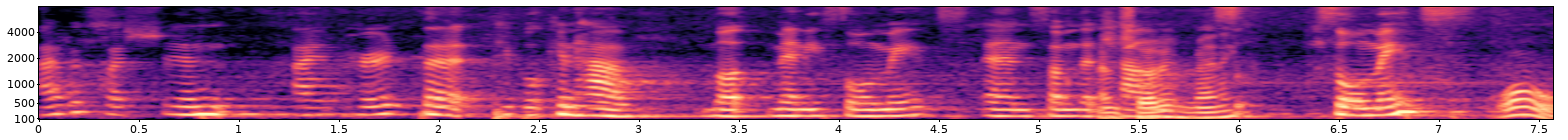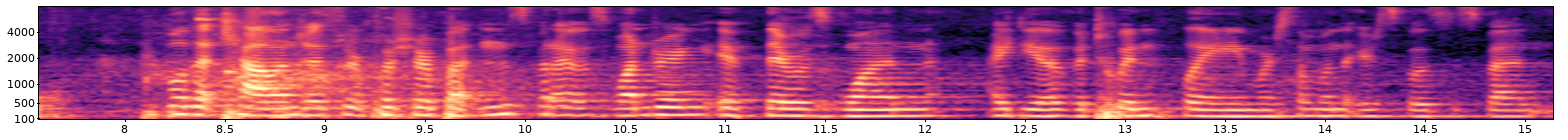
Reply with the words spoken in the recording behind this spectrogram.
I have a question. I've heard that people can have many soulmates and some that I'm sorry, challenge many? soulmates. Whoa, People that challenge us or push our buttons. But I was wondering if there was one idea of a twin flame or someone that you're supposed to spend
